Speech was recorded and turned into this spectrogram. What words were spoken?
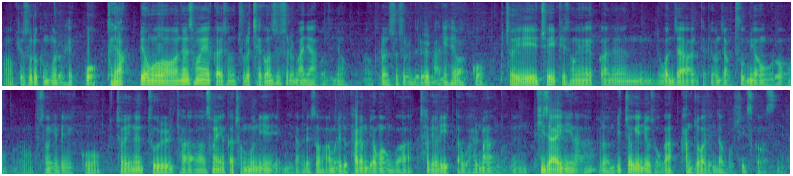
어, 교수로 근무를 했고 대학병원은 성형외과에서는 주로 재건 수술을 많이 하거든요. 어, 그런 수술들을 많이 해왔고 저희 JP 성형외과는 원장 대표 원장 두 명으로 어, 구성이 되어 있고 저희는 둘 다 성형외과 전문의입니다. 그래서 아무래도 다른 병원과 차별이 있다고 할 만한 거는 디자인이나 그런 미적인 요소가 강조가 된다고 볼 수 있을 것 같습니다.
